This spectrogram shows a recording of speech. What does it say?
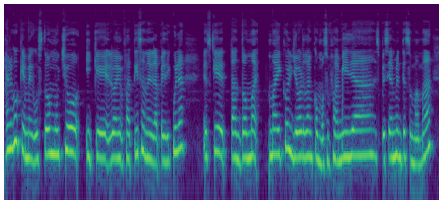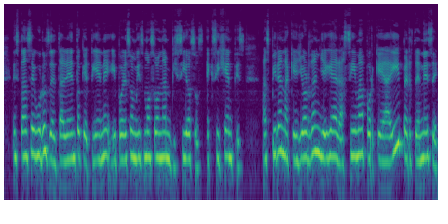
algo que me gustó mucho y que lo enfatizan en la película es que tanto Michael Jordan como su familia, especialmente su mamá, están seguros del talento que tiene y por eso mismo son ambiciosos, exigentes, aspiran a que Jordan llegue a la cima porque ahí pertenece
